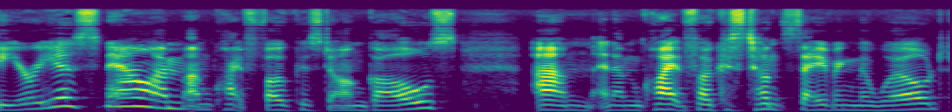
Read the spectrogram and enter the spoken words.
serious now. I'm I'm quite focused on goals, um, and I'm quite focused on saving the world.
